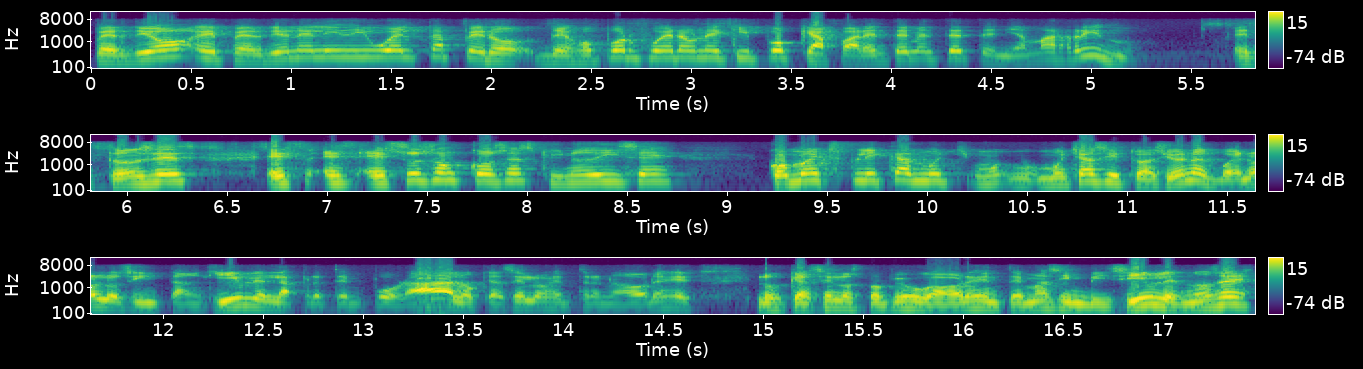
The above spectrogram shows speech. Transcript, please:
Perdió, eh, perdió en el ida y vuelta, pero dejó por fuera un equipo que aparentemente tenía más ritmo. Entonces, es, eso son cosas que uno dice, ¿Cómo explicas muchas situaciones? Bueno, los intangibles, la pretemporada, lo que hacen los entrenadores, lo que hacen los propios jugadores en temas invisibles, no sé,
